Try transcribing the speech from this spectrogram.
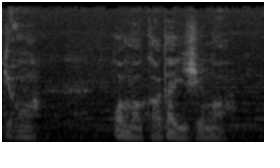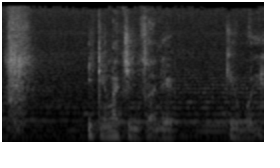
强啊！我嘛交代医生哦，一定要尽全力救文贤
